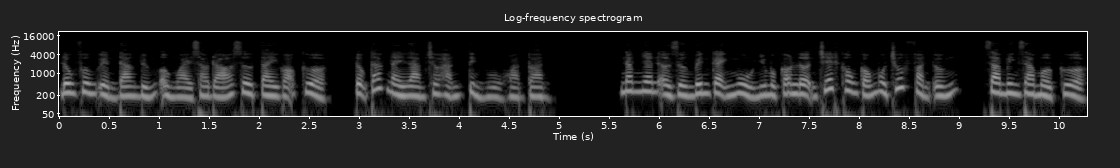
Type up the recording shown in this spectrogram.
Đông Phương Uyển đang đứng ở ngoài sau đó giơ tay gõ cửa, động tác này làm cho hắn tỉnh ngủ hoàn toàn. Nam nhân ở giường bên cạnh ngủ như một con lợn chết không có một chút phản ứng, Gia Minh ra mở cửa,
